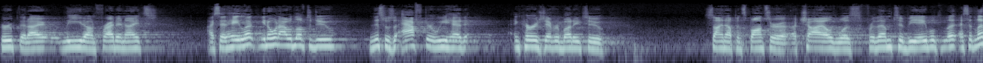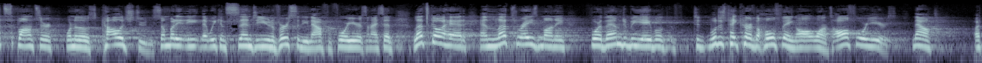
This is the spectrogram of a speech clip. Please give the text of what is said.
group that I lead on Friday nights, I said, hey, let, you know what I would love to do? And this was after we had encouraged everybody to sign up and sponsor a, child was for them to be able to. I said, let's sponsor one of those college students, somebody that we can send to university now for four years. And I said, let's go ahead and let's raise money for them to be able to. to we'll just take care of the whole thing all at once, all four years. Now, a,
